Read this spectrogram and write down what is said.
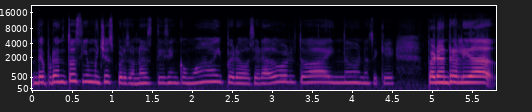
de pronto sí muchas personas dicen como, ay, pero ser adulto, ay, no, no sé qué, pero en realidad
